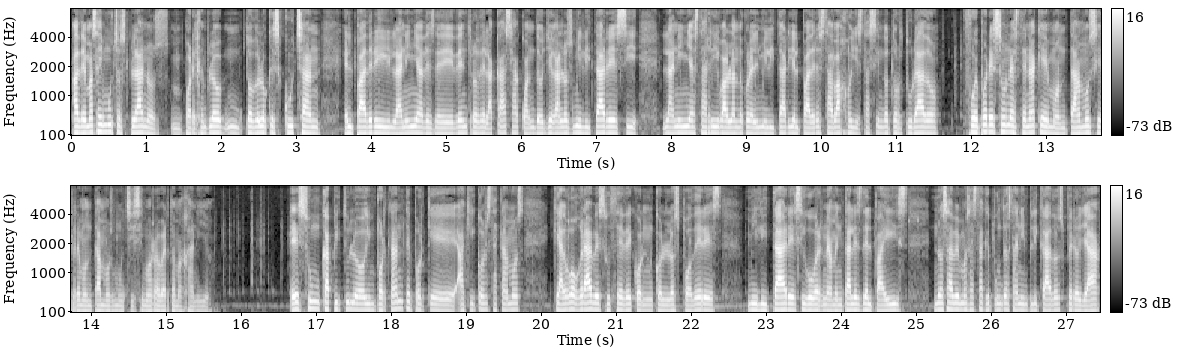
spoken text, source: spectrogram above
Además hay muchos planos, por ejemplo, todo lo que escuchan el padre y la niña desde dentro de la casa cuando llegan los militares y la niña está arriba hablando con el militar y el padre está abajo y está siendo torturado. Fue por eso una escena que montamos y remontamos muchísimo Roberto Maján y yo. Es un capítulo importante porque aquí constatamos que algo grave sucede con, los poderes militares y gubernamentales del país. No sabemos hasta qué punto están implicados, pero ya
